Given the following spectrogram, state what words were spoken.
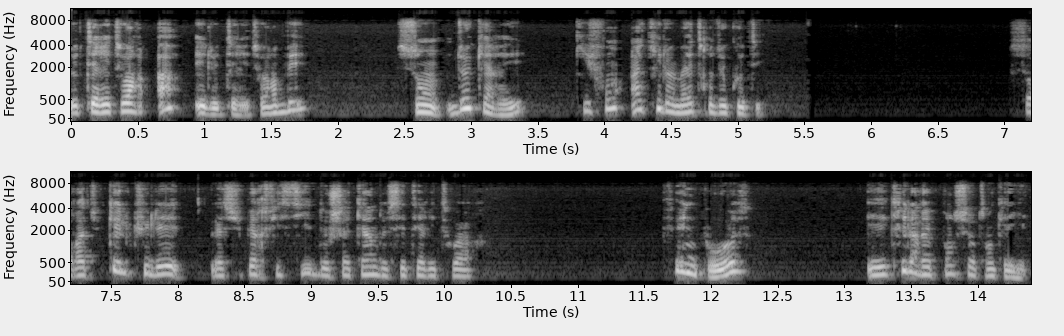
Le territoire A et le territoire B sont deux carrés qui font un kilomètre de côté. Sauras-tu calculer la superficie de chacun de ces territoires? Fais une pause et écris la réponse sur ton cahier.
